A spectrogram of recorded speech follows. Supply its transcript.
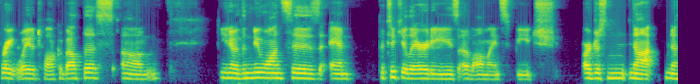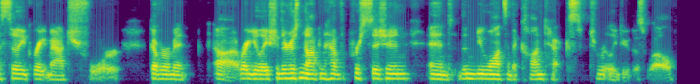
great way to talk about this. Um, you know, the nuances and particularities of online speech are just not necessarily a great match for government uh, regulation. They're just not going to have the precision and the nuance and the context to really do this well.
